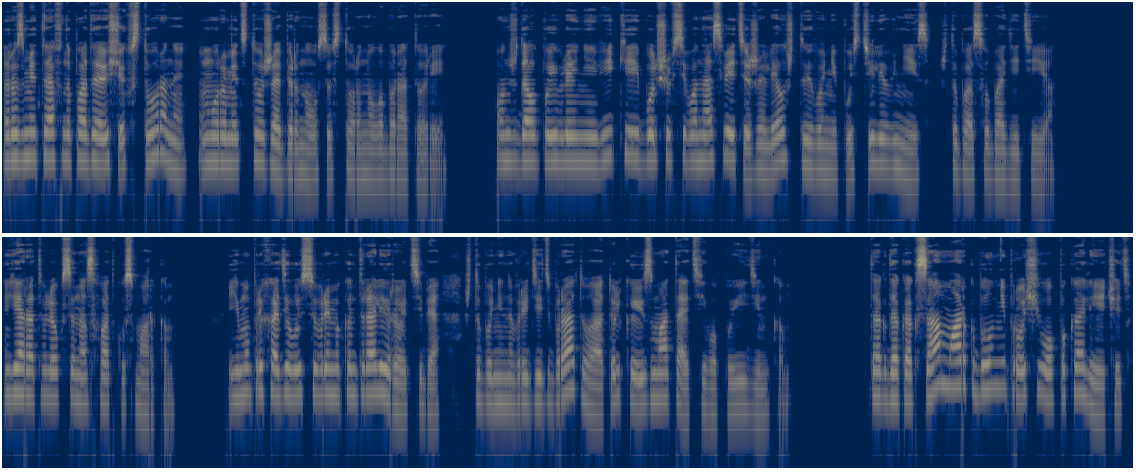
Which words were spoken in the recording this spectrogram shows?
Разметав нападающих в стороны, Муромец тоже обернулся в сторону лаборатории. Он ждал появления Вики и больше всего на свете жалел, что его не пустили вниз, чтобы освободить ее. Яр отвлекся на схватку с Марком. Ему приходилось все время контролировать себя, чтобы не навредить брату, а только измотать его поединком. Тогда как сам Марк был не прочь его покалечить.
